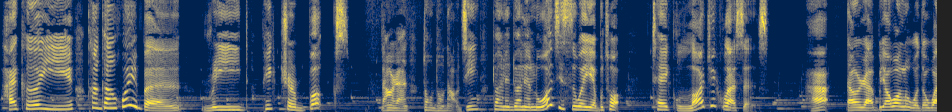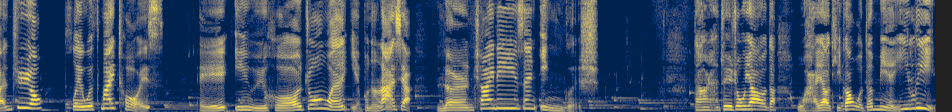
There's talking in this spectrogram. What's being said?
还可以看看绘本 （read picture books）。当然，动动脑筋，锻炼锻炼逻辑思维也不错。take logic lessons. 啊，当然不要忘了我的玩具哟，play with my toys。哎，英语和中文也不能落下，learn Chinese and English。当然，最重要的，我还要提高我的免疫力。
